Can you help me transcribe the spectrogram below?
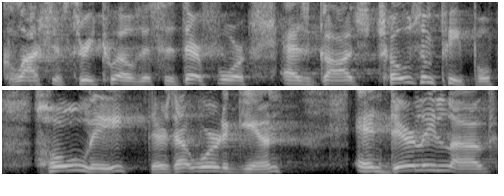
Colossians 3:12 it says therefore as God's chosen people holy there's that word again and dearly loved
